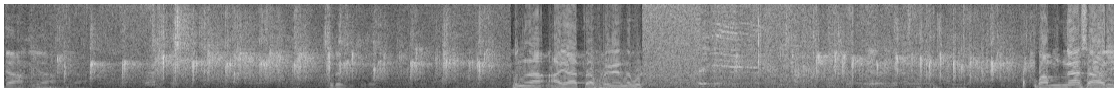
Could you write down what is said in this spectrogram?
Yeah. yeah. Por aí. Por aí. അയാത്ത അഫ്രീൻ എന്ന പംന സാരി.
